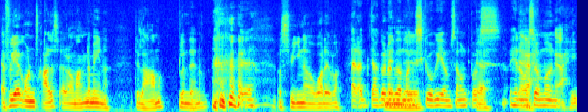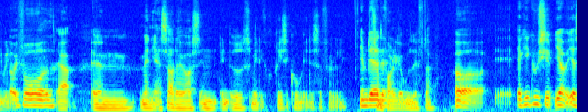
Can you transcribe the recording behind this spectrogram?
af flere grunde træls, er der jo mange, der mener. Det larmer, blandt andet, ja. og sviner og whatever. Ja, der, der har godt nok været mange øh, skriverier om Soundbox ja, hen over ja, sommeren Ja, helt vildt. og i foråret. Ja, øhm, men ja, så er der jo også en, en øget smitterisiko ved det selvfølgelig, Jamen det er som det. folk er ude efter. Og jeg kan ikke huske, jeg, jeg,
